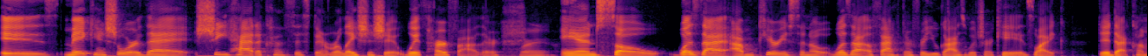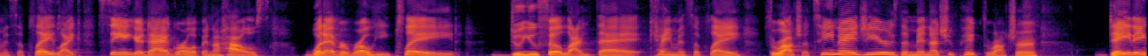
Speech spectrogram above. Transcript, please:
is making sure that she had a consistent relationship with her father. Right. And so was that I'm curious to know was that a factor for you guys with your kids? Like did that come into play? Like seeing your dad grow up in a house, whatever role he played, do you feel like that came into play throughout your teenage years, the men that you picked throughout your dating?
